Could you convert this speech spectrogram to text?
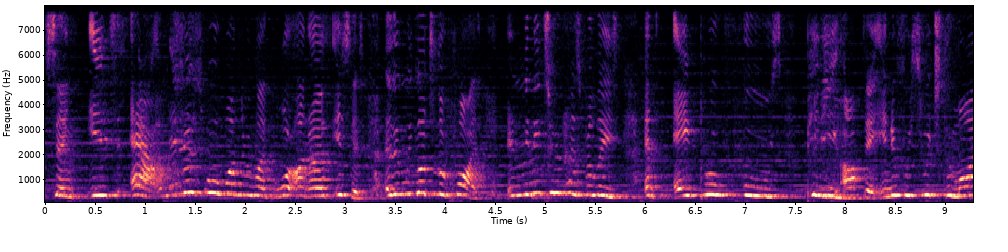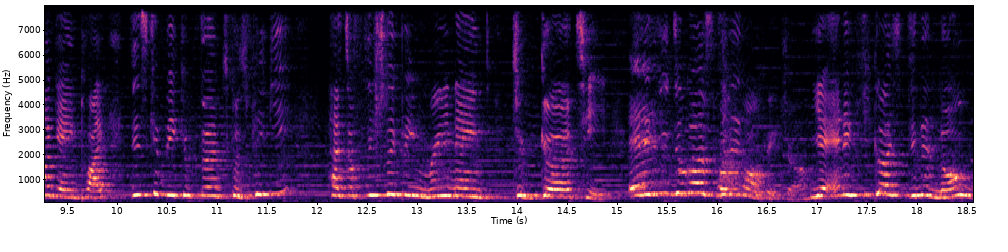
saying it's out. And first we were wondering like, what on earth is this? And then we got to the replies, and MiniToon has released an April Fool's Piggy update. And if we switch to my gameplay, this can be confirmed because Piggy has officially been renamed to Gertie. And if you guys didn't picture. yeah, and if you guys didn't know,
